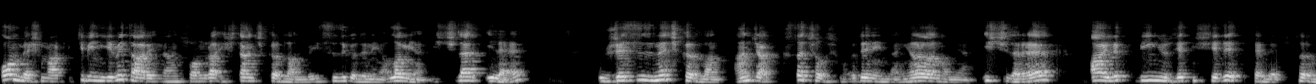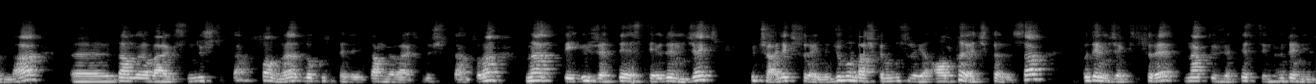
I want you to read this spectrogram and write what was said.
15 Mart 2020 tarihinden sonra işten çıkarılan ve işsizlik ödeneği alamayan işçiler ile ücretsizine çıkarılan ancak kısa çalışma ödeneğinden yararlanamayan işçilere aylık 1177 TL tutarında e, damga vergisini düştükten sonra 9 TL'lik damga vergisini düştükten sonra nakdi ücret desteği ödenecek 3 aylık süreyle. Cumhurbaşkanı bu süreyi 6 aya çıkarırsa ödenecek süre nakdi ücret desteğinin ödeneceği,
